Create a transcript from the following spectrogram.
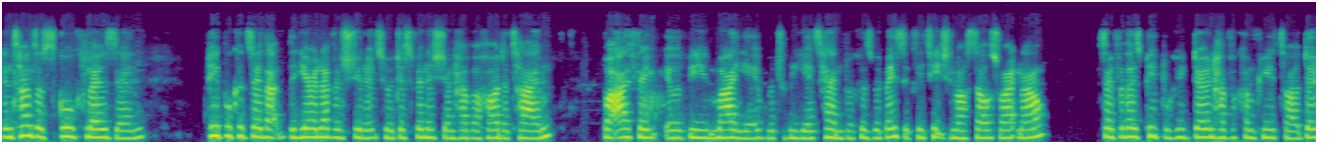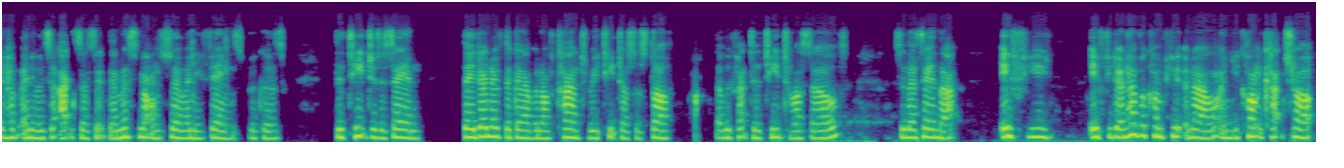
in terms of school closing, people could say that the year 11 students who are just finishing have a harder time but I think it would be my year, which would be year 10, because we're basically teaching ourselves right now. So for those people who don't have a computer, don't have anywhere to access it, they're missing out on so many things because the teachers are saying they don't know if they're going to have enough time to reteach us the stuff that we've had to teach ourselves. So they're saying that if you if you don't have a computer now and you can't catch up,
